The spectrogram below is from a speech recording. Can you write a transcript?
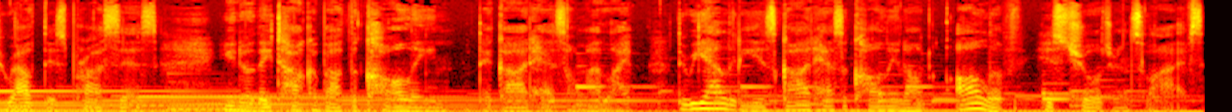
throughout this process, you know, they talk about the calling God has on my life. The reality is, God has a calling on all of His children's lives.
